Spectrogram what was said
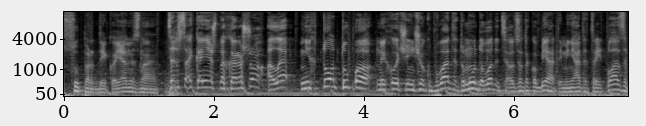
Супер дико, я не знаю. Це все, звісно, хорошо, але ніхто тупо не хоче нічого купувати, тому доводиться оце тако бігати, міняти трейдплази,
